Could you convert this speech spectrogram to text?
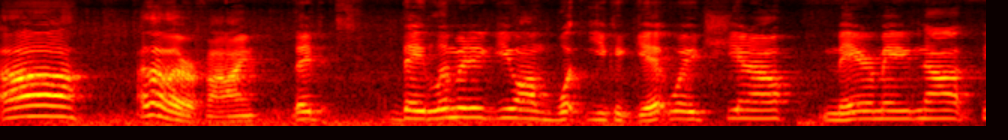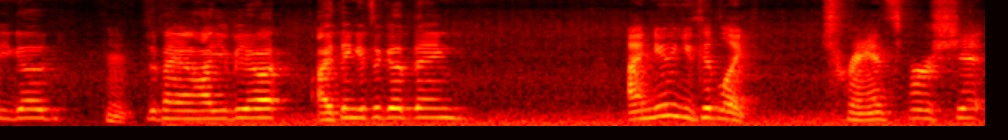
Uh, I thought they were fine. They they limited you on what you could get, which you know may or may not be good, Hmm. depending on how you view it. I think it's a good thing. I knew you could like transfer shit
